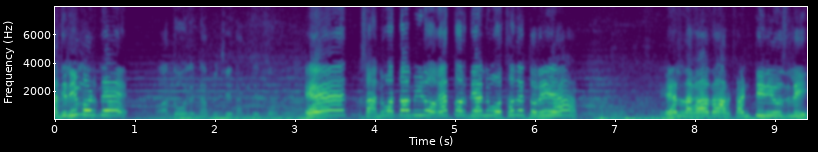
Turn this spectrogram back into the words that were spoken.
ਅੱਜ ਨਹੀਂ ਮੁੜਦੇ। ਆ ਦੋ ਲੈਣਾ ਪਿੱਛੇ ਤੱਕ ਦੇਖੋ। ਇਹ ਸਾਨੂੰ ਅੱਧਾ ਮੀਲ ਹੋ ਗਿਆ ਤੁਰਦਿਆਂ ਨੂੰ ਉੱਥੋਂ ਦੇ ਤੁਰੇ ਆ। ਇਹ ਲਗਾਤਾਰ ਕੰਟੀਨਿਊਸਲੀ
